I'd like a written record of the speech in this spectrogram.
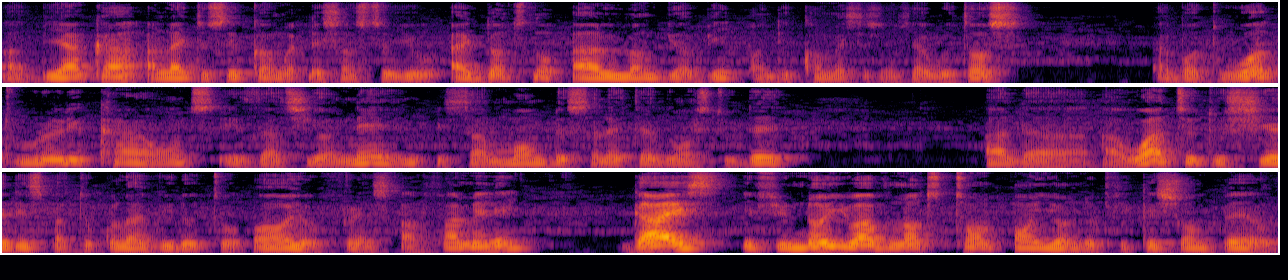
Uh, Bianca, I'd like to say congratulations to you. I don't know how long you have been on the comment section here with us, uh, but what really counts is that your name is among the selected ones today and uh, I want you to share this particular video to all your friends and family. Guys, if you know you have not turned on your notification bell,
